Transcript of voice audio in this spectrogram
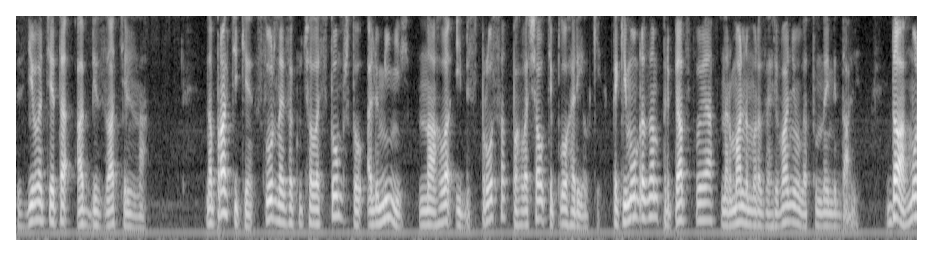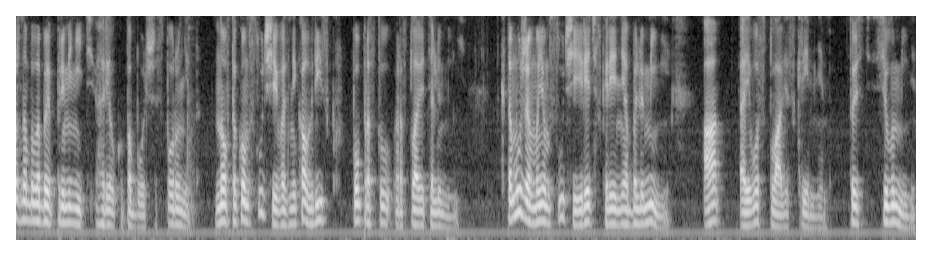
сделайте это обязательно. На практике сложность заключалась в том, что алюминий нагло и без спроса поглощал тепло горелки, таким образом препятствуя нормальному разогреванию латунной медали. Да, можно было бы применить горелку побольше, спору нет. Но в таком случае возникал риск попросту расплавить алюминий. К тому же в моем случае речь скорее не об алюминии, а о его сплаве с кремнием, то есть силумине,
